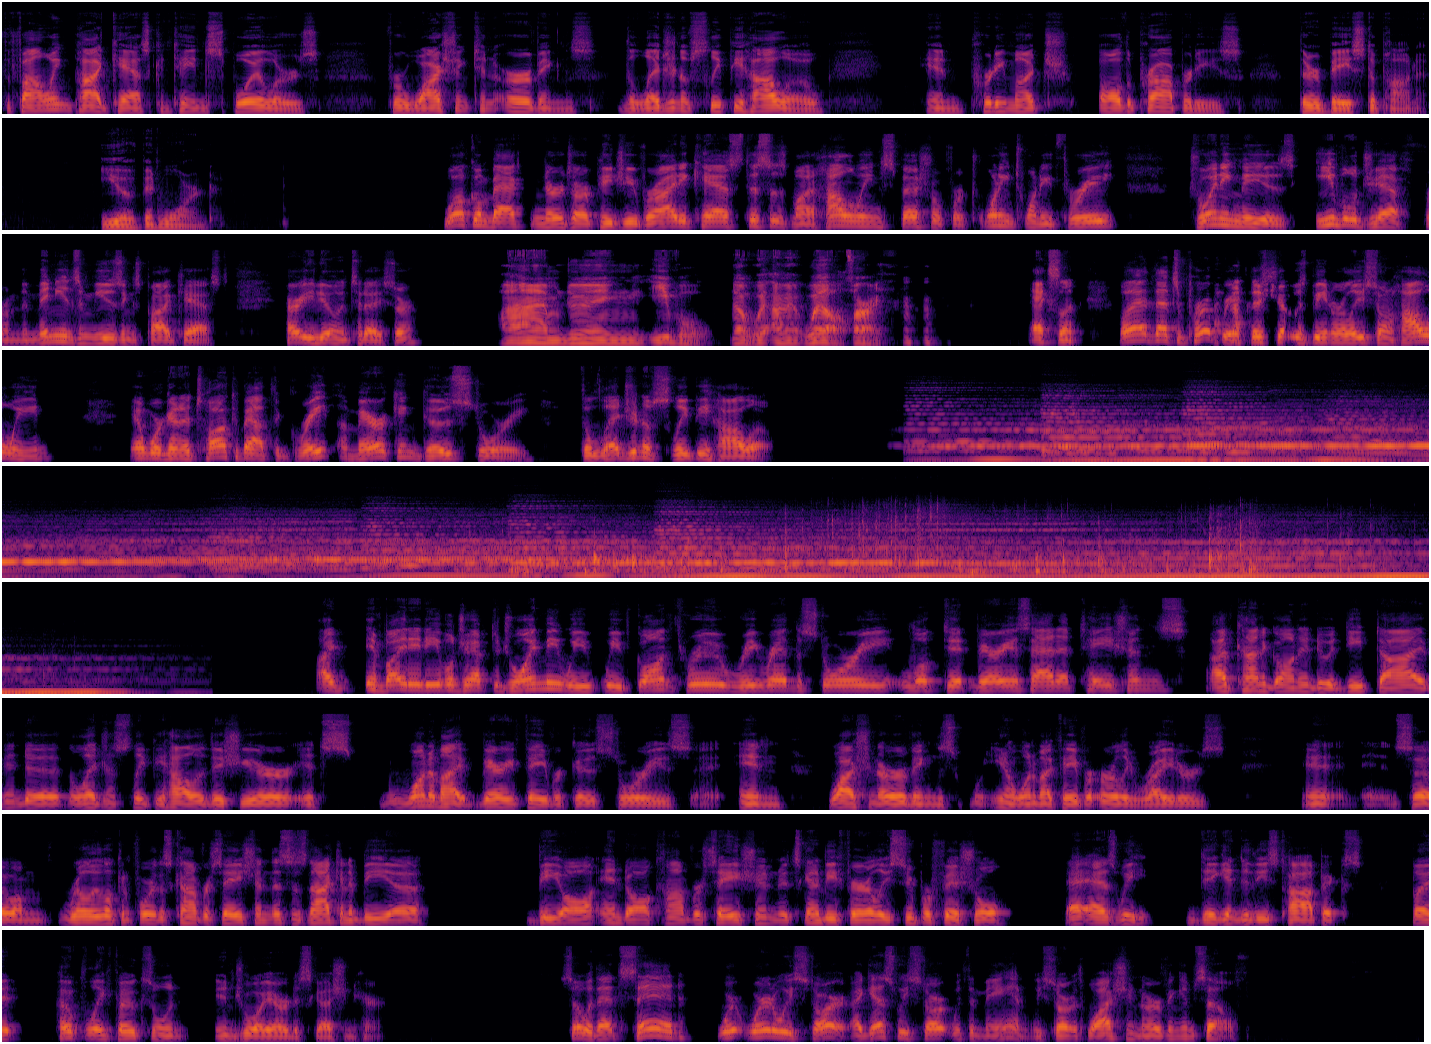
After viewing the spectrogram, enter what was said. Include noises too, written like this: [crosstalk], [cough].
The following podcast contains spoilers for Washington Irving's The Legend of Sleepy Hollow and pretty much all the properties that are based upon it. You have been warned. Welcome back to Nerds RPG Variety Cast. This is my Halloween special for 2023. Joining me is Evil Jeff from the Minions and Musings podcast. How are you doing today, sir? I'm doing evil. No, I mean, well, sorry. [laughs] Excellent. Well, that, that's appropriate. this show is being released on Halloween, and we're going to talk about the great American ghost story, The Legend of Sleepy Hollow. I invited Evil Jeff to join me. We we've gone through, reread the story, looked at various adaptations. I've kind of gone into a deep dive into the Legend of Sleepy Hollow this year. It's one of my very favorite ghost stories, eh, and Washington Irving's you know one of my favorite early writers. And, and so I'm really looking forward to this conversation. This is not going to be a be all end all conversation. It's going to be fairly superficial as we dig into these topics but hopefully folks will enjoy our discussion here. So with that said, where where do we start? I guess we start with the man. We start with Washington Irving himself.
